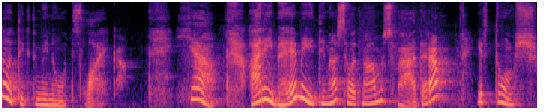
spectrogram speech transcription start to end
notiktu minūtes laikā. Jā, arī bērnītim, esot māmas vēderā, ir tumšs.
